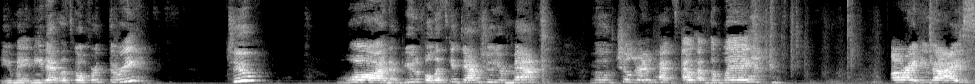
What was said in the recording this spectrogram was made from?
You may need it. Let's go for three, two, one. Beautiful. Let's get down to your mat. Move children and pets out of the way. All right, you guys.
